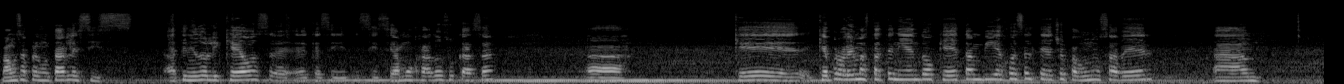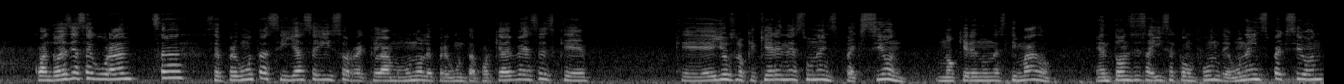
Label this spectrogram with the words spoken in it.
Vamos a preguntarle si ha tenido liqueos, eh, eh, que si, se ha mojado su casa, uh, qué, problema está teniendo, qué tan viejo es el techo para uno saber. Ah, cuando es de aseguranza, se pregunta si ya se hizo reclamo. Uno le pregunta, porque hay veces que ellos lo que quieren es una inspección, no quieren un estimado. Entonces ahí se confunde. Una inspección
